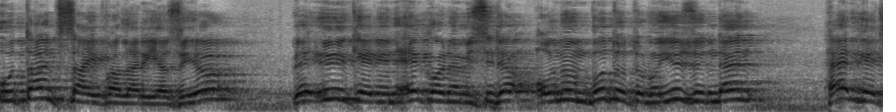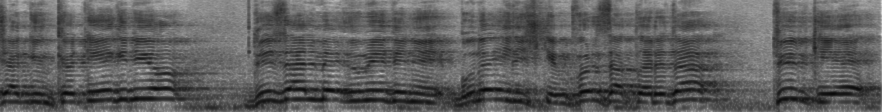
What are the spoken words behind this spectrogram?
utanç sayfaları yazıyor ve ülkenin ekonomisi de onun bu tutumu yüzünden her geçen gün kötüye gidiyor. Düzelme ümidini buna ilişkin fırsatları da Türkiye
